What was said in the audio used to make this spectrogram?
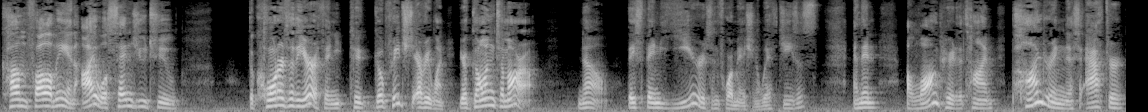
come follow me and I will send you to the corners of the earth and to go preach to everyone. You're going tomorrow. No, they spend years in formation with Jesus and then a long period of time pondering this after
